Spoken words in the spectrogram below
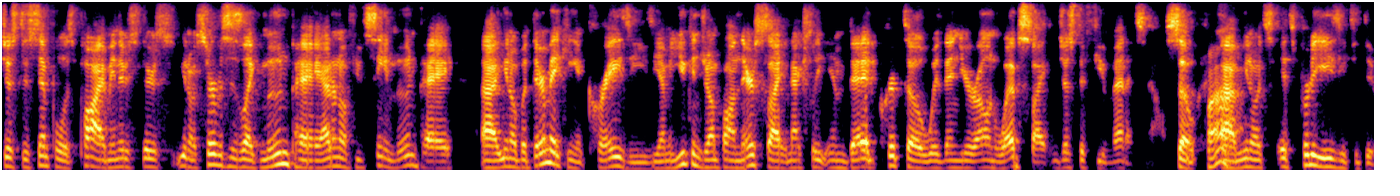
just as simple as pie. I mean, there's there's you know services like MoonPay. I don't know if you've seen MoonPay, uh, you know, but they're making it crazy easy. I mean, you can jump on their site and actually embed crypto within your own website in just a few minutes now. So wow. um, you know, it's it's pretty easy to do.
